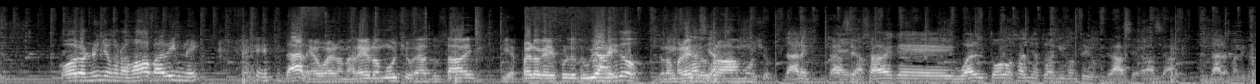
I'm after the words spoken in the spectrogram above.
con los niños que nos vamos para Disney. Dale. Qué bueno, me alegro mucho, ya tú sabes. Y espero que disfrutes tu viaje. Te lo mereces, tú trabajas mucho. Dale. Gracias. Eh, tú sabes que igual todos los años estoy aquí contigo. Gracias, gracias. Ale. Dale, manito.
